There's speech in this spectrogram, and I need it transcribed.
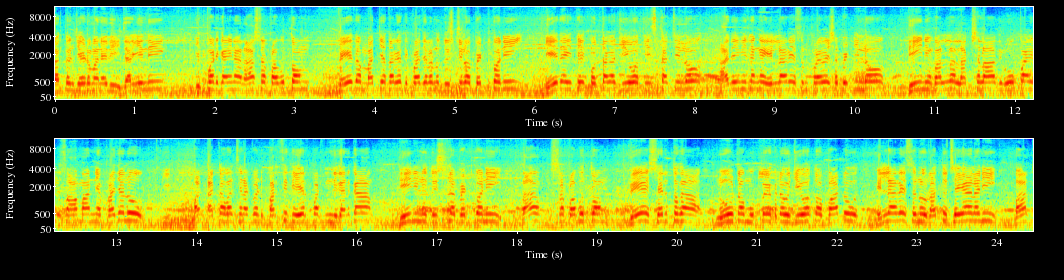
దగ్ధం చేయడం అనేది జరిగింది. ఇప్పటికైనా రాష్ట్ర ప్రభుత్వం పేద మధ్యతరగతి ప్రజలను దృష్టిలో పెట్టుకొని ఏదైతే కొత్తగా జీవో తీసుకొచ్చిందో అదేవిధంగా ఎల్ఆర్ఎస్ను ప్రవేశపెట్టిందో దీనివల్ల లక్షలాది రూపాయలు సామాన్య ప్రజలు కట్టవలసినటువంటి పరిస్థితి ఏర్పడుతుంది కనుక దీనిని దృష్టిలో పెట్టుకొని రాష్ట్ర ప్రభుత్వం బేషరతుగా నూట ముప్పై ఒకటవ జీవోతో పాటు ఎల్ఆర్ఎస్ను రద్దు చేయాలని భారత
